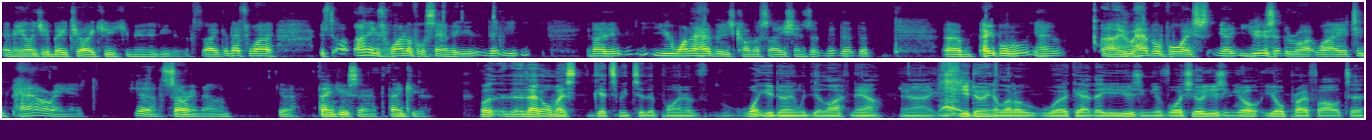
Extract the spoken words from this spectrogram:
in the LGBTIQ community. It's like that's why it's I think it's wonderful, Sam, that you, that you, you know you want to have these conversations that that, that um, people you know uh, who have a voice you know use it the right way. It's empowering. It. Yeah, sorry, man. Yeah, thank you, Sam. Thank you. Well, that almost gets me to the point of what you're doing with your life now. Uh, you're doing a lot of work out there. You're using your voice. You're using your your profile to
